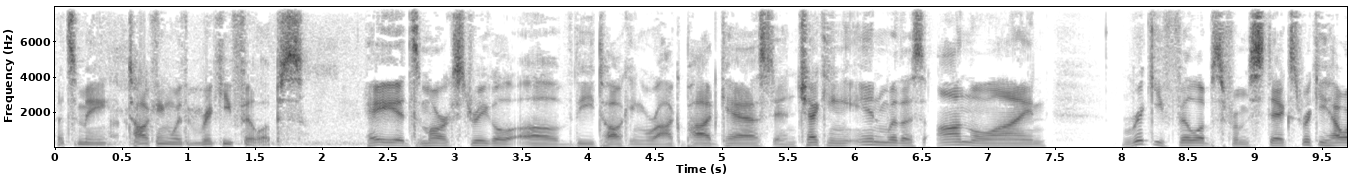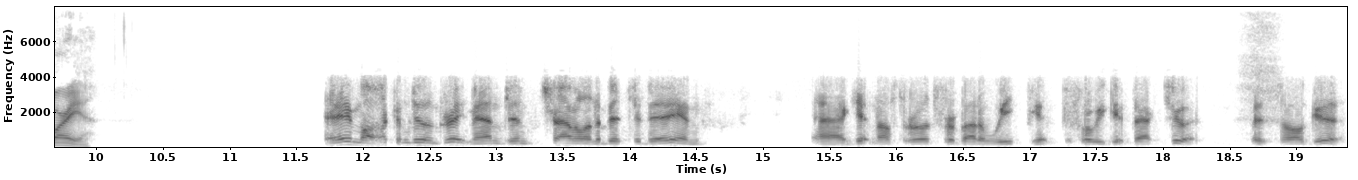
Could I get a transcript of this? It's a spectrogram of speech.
that's me, talking with Ricky Phillips. Hey, it's Mark Strigl of the Talking Rock podcast, and checking in with us on the line, Ricky Phillips from Styx. Ricky, how are you? Hey, Mark, I'm doing great, man. Been traveling a bit today and uh, getting off the road for about a week before we get back to it. But it's all good.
